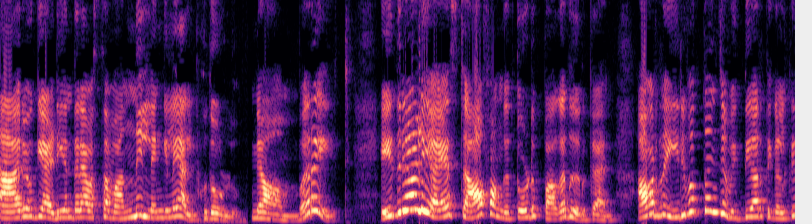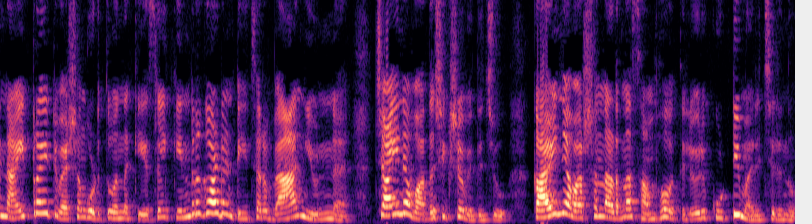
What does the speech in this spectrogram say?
ആരോഗ്യ അടിയന്തരാവസ്ഥ വന്നില്ലെങ്കിലേ അത്ഭുതമുള്ളൂ. നമ്പർ എയ്റ്റ് എതിരാളിയായ സ്റ്റാഫ് അംഗത്തോട് പക തീർക്കാൻ അവരുടെ ഇരുപത്തഞ്ച് വിദ്യാർത്ഥികൾക്ക് നൈട്രൈറ്റ് വിഷം കൊടുത്തുവെന്ന കേസിൽ kindergarten teacher Wang Yun China വധശിക്ഷ വിധിച്ചു. കഴിഞ്ഞ വർഷം നടന്ന സംഭവത്തിൽ ഒരു കുട്ടി മരിച്ചിരുന്നു.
